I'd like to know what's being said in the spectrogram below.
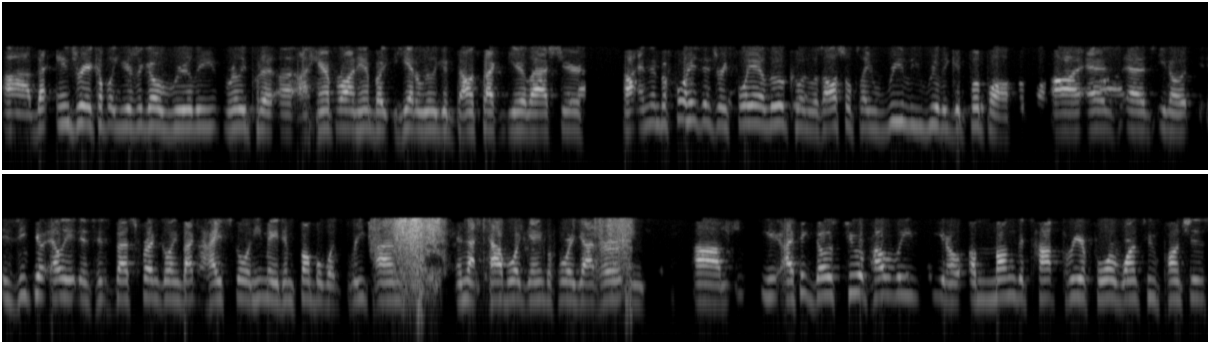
Uh, that injury a couple of years ago really, really put a, a hamper on him, but he had a really good bounce back year last year. Uh, and then before his injury, Foye Oluokun was also playing really, really good football. Uh, as as you know, Ezekiel Elliott is his best friend going back to high school, and he made him fumble what three times in that Cowboy game before he got hurt. And um, I think those two are probably you know among the top three or four one-two punches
